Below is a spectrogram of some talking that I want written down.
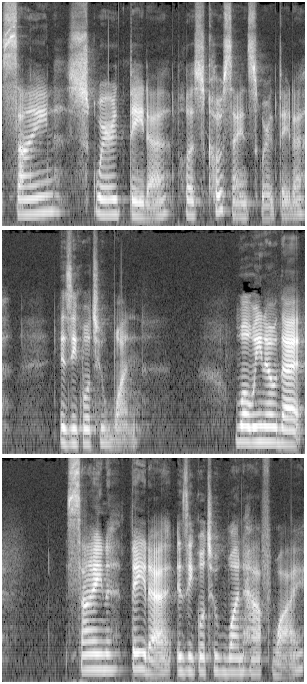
sine squared theta plus cosine squared theta is equal to 1. Well, we know that sine theta is equal to 1 half y.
